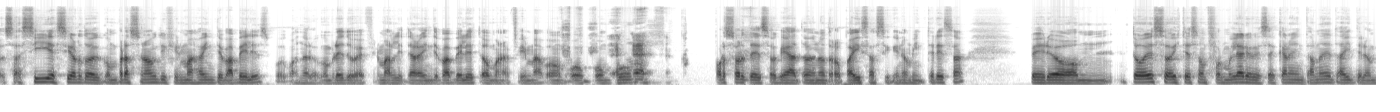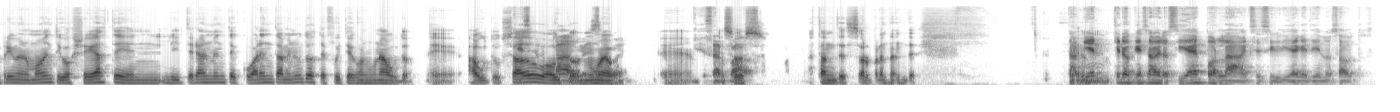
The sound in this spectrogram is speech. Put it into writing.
O sea, sí es cierto que compras un auto y firmas 20 papeles, porque cuando lo compré tuve que firmar literal 20 papeles, todo poner firma, pum, pum, pum, pum. Por suerte eso queda todo en otro país, así que no me interesa. Pero mm, todo eso, viste, son formularios que se descargan en internet, ahí te lo imprimen en un momento y vos llegaste en literalmente 40 minutos, te fuiste con un auto, eh, auto usado o auto nuevo. Eh, eso es bastante sorprendente. También em, creo que esa velocidad es por la accesibilidad que tienen los autos.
